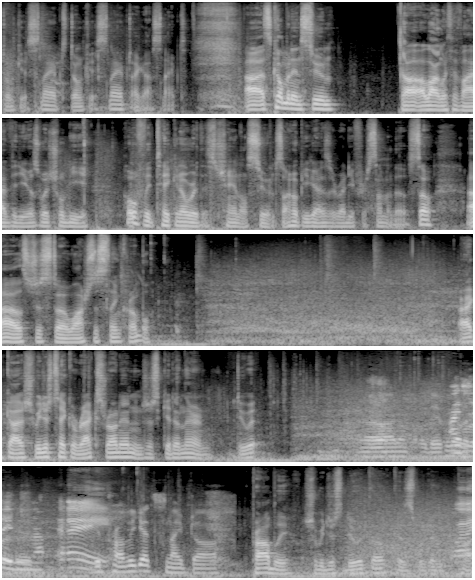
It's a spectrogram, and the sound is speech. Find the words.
Don't get sniped. Don't get sniped. I got sniped. Uh, it's coming in soon. Uh, along with the Vive videos, which will be hopefully taking over this channel soon. So I hope you guys are ready for some of those. So uh, let's just uh, watch this thing crumble. Alright guys, should we just take a Rex run in and just get in there and do it? Uh, I don't know. They've I say do not. Hey. They probably get sniped off. Probably. Should we just do it though? Because we're gonna. Why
